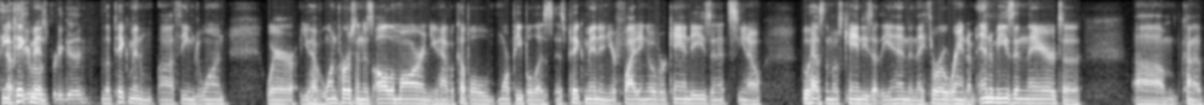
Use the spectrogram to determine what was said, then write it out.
the F-Zero's pikmin pretty good. the pikmin uh themed one where you have one person as Olimar and you have a couple more people as as Pikmin and you're fighting over candies and it's you know who has the most candies at the end and they throw random enemies in there to um kind of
